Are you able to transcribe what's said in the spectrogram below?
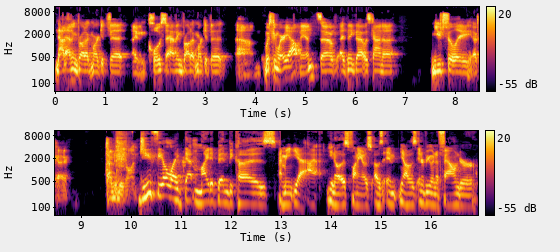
not having product market fit, even close to having product market fit, um, which can wear you out, man. So I think that was kind of mutually okay. Time to move on. Do you feel like that might have been because I mean, yeah, I, you know, it was funny. I was I was in, you know I was interviewing a founder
